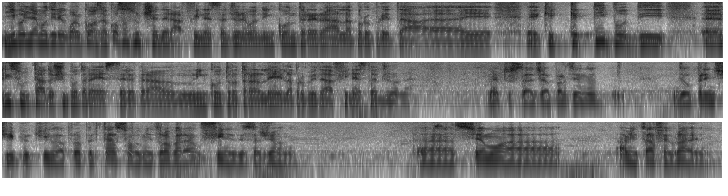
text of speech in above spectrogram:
Gli vogliamo dire qualcosa? Cosa succederà a fine stagione quando incontrerà la proprietà? eh, e, e che, che tipo di eh, risultato ci potrà essere tra un incontro tra lei e la proprietà a fine stagione? Ma tu stai già partendo dal principio che la proprietà solo mi troverà a fine di stagione. Eh, siamo a, a metà febbraio.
